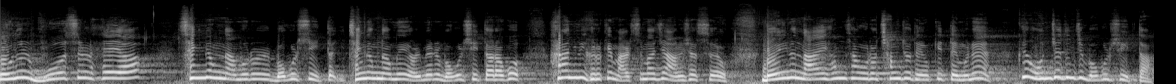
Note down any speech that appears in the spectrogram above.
오늘 무엇을 해야 생명나무를 먹을 수 있다, 생명나무의 열매를 먹을 수 있다라고 하나님이 그렇게 말씀하지 않으셨어요. 너희는 나의 형상으로 창조되었기 때문에 그냥 언제든지 먹을 수 있다.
